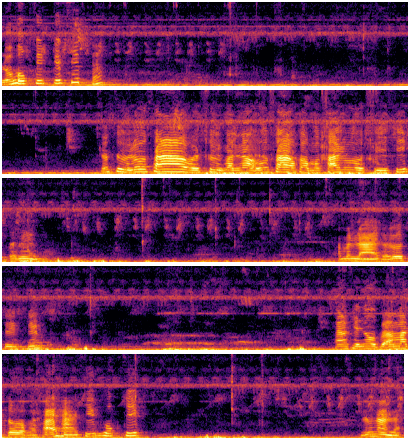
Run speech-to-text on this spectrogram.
แล้วหกสิบเจ็ดสิบนะก็ซื้อโลเศร้าไปซื้อบ้านนอกโลเศร้าเขามาขายโลสี่สิบอันนี้ทำมันลายกับโลสี่สิบทางเชโนไปเอามาตัวกับขายหาสิบหกสิบ นั่นนั่นแหละ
